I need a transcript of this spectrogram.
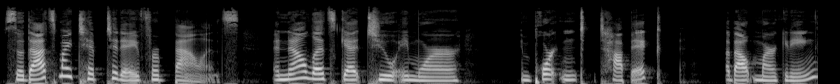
So that's my tip today for balance. And now let's get to a more important topic about marketing,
